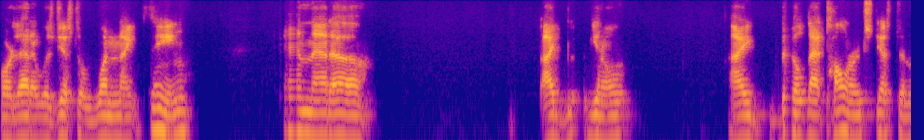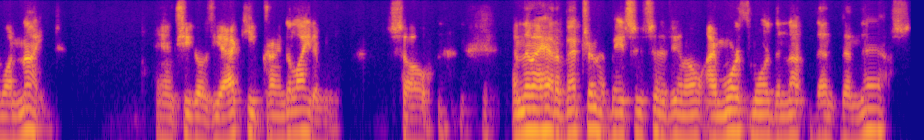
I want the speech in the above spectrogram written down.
or that it was just a one night thing. And that uh i you know i built that tolerance just in one night. And she goes yeah keep trying to lie to me. So and then i had a veteran that basically says you know i'm worth more than than than this.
